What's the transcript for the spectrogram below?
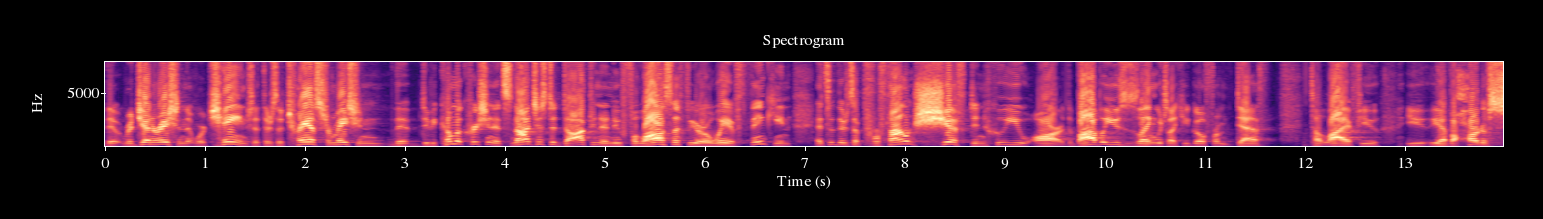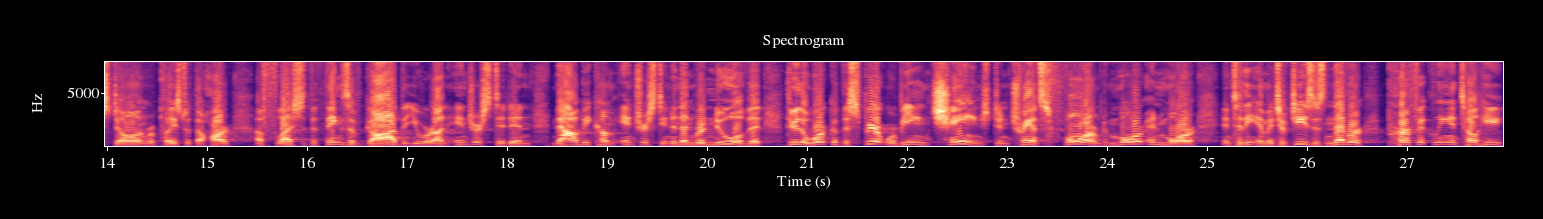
that regeneration, that we're changed, that there's a transformation. That to become a Christian, it's not just adopting a new philosophy or a way of thinking, it's that there's a profound shift in who you are. The Bible uses language like you go from death to life. You, you, you have a heart of stone replaced with the heart of flesh, that the things of God that you were uninterested in now become interesting. And then renewal, that through the work of the Spirit, we're being changed and transformed more and more into the image of Jesus. Never perfectly until he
